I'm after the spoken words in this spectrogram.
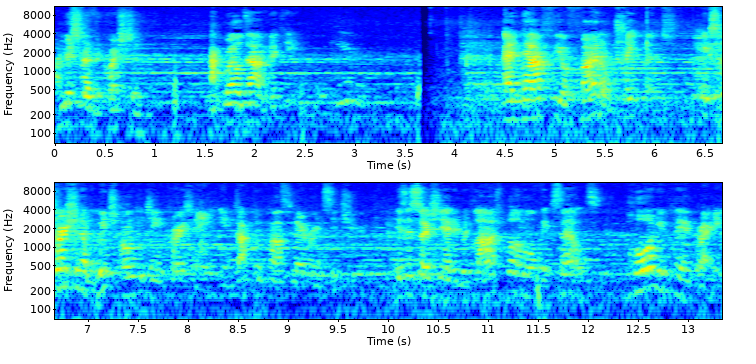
I misread the question. Well done, Vicky. Thank you. And now for your final treatment. Expression of which oncogene protein in ductal carcinoma in situ is associated with large polymorphic cells, poor nuclear grade,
